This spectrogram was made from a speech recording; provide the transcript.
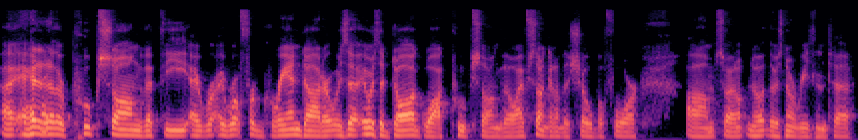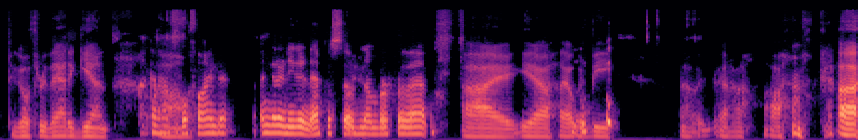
I had another poop song that the I, I, wrote for granddaughter. It was a it was a dog walk poop song though. I've sung it on the show before, um, so I don't know. There's no reason to to go through that again. I'm gonna have um, to go find it. I'm gonna need an episode number for that. I yeah, that would be uh, um, uh,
